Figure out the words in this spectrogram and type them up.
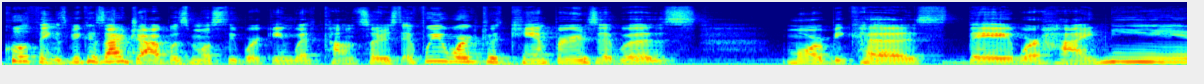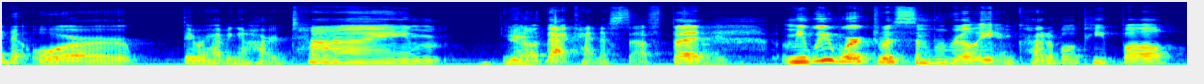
cool things, because our job was mostly working with counselors, if we worked with campers, it was more because they were high need or they were having a hard time, you Yeah. know, that kind of stuff. But Right. I mean, we worked with some really incredible people,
